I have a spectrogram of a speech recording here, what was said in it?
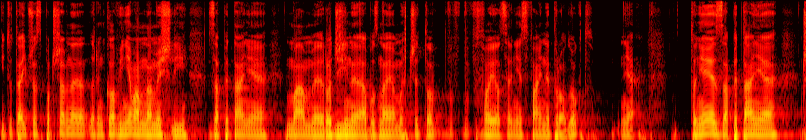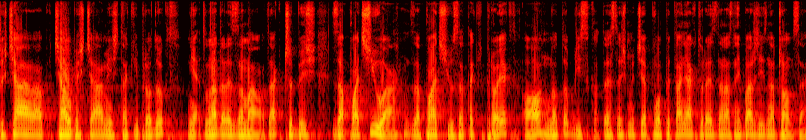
I tutaj przez potrzebne rynkowi nie mam na myśli zapytanie mamy, rodziny albo znajomych, czy to w Twojej ocenie jest fajny produkt. Nie. To nie jest zapytanie, czy chciała, chciałbyś chciała mieć taki produkt? Nie, to nadal jest za mało, tak? Czy byś zapłaciła, zapłacił za taki projekt? O, no to blisko. To jesteśmy ciepło pytania, które jest dla nas najbardziej znaczące.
